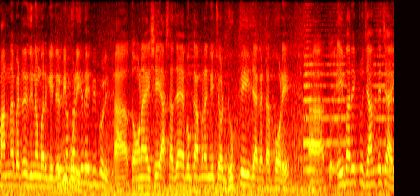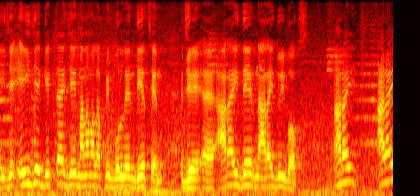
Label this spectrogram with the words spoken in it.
পান্না ব্যাটারি দুই নম্বর গেটের বিপরীতে। তো অনায়াসেই আসা যায় এবং কামরাঙ্গি চর ঢুকতে এই জায়গাটা পড়ে। তো এইবার একটু জানতে চাই যে এই যে গেটটায় যে মালামাল আপনি বললেন দিয়েছেন যে আড়াই দেড় না আড়াই দুই বক্স আড়াই আড়াই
